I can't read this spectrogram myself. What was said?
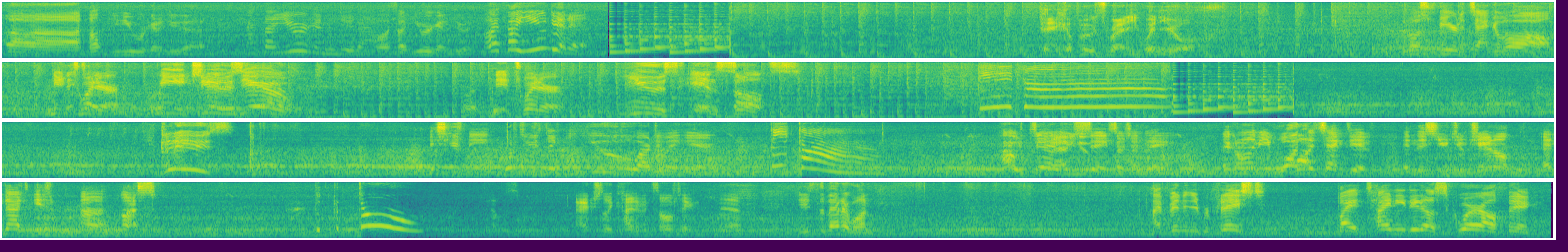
Uh, I thought you were gonna do that. I thought you were gonna do that. Well, I thought you were gonna do it. Oh, I thought you did it. Peekaboo's ready when you are. The most feared attack of all. Knit Twitter, we choose you! Knit Twitter, use insults! Clues! Excuse me, what do you think you are doing here? Pika! How dare you say such a thing? There can only be one detective in this YouTube channel, and that is, uh, us. Pikachu! That was actually kind of insulting. Yeah, he's the better one. I've been replaced by a tiny little squirrel thing.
